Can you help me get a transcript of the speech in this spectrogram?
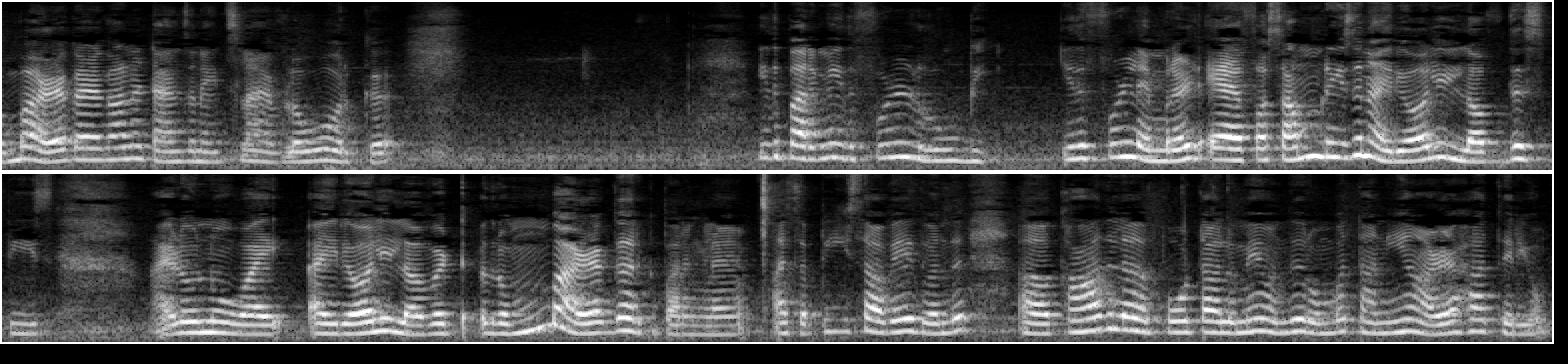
ரொம்ப அழகழகான டான்சனைட்ஸ்லாம் எவ்வளவோ இருக்குது இது பாருங்க இது ஃபுல் ரூபி இது full emerald for some reason I really love this piece I don't know why I really love it அது ரொம்ப அழகாக இருக்குது பாருங்களேன். அஸ் அ பீஸாகவே இது வந்து காதில் போட்டாலுமே வந்து ரொம்ப தனியாக அழகாக தெரியும்.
